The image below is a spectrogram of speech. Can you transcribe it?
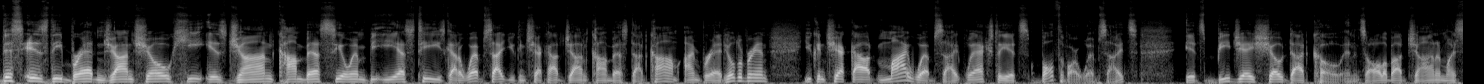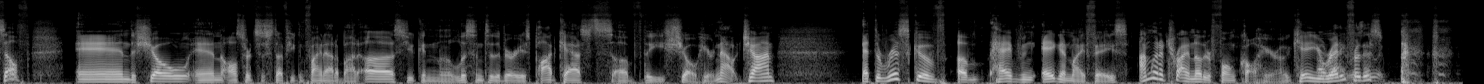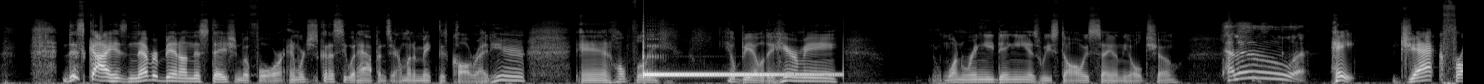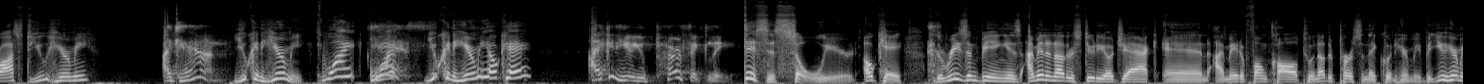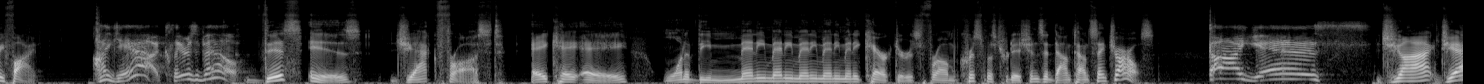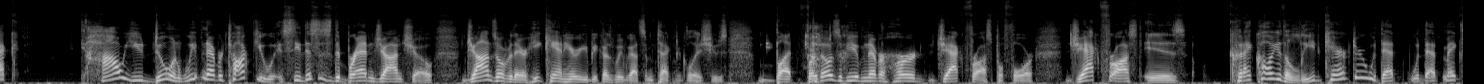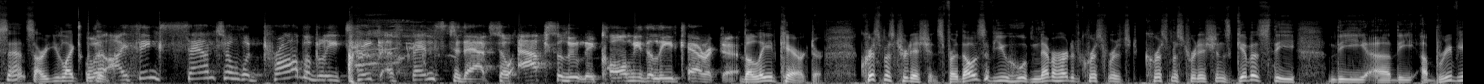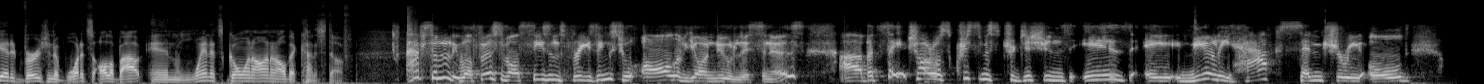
This is the Brad and John Show. He is John Combest, C O M B E S T. He's got a website. You can check out johncombest.com. I'm Brad Hildebrand. You can check out my website. Well, actually, it's both of our websites. It's bjshow.co, and it's all about John and myself and the show and all sorts of stuff you can find out about us. You can uh, listen to the various podcasts of the show here. Now, John, at the risk of, of having egg on my face, I'm going to try another phone call here. Okay, you All ready right, for this? this guy has never been on this station before, and we're just going to see what happens here. I'm going to make this call right here, and hopefully he'll be able to hear me. One ringy dingy, as we used to always say on the old show. Hello. Hey, Jack Frost, do you hear me? I can. You can hear me. Why? Why? Yes. You can hear me okay? I can hear you perfectly. This is so weird. Okay, the reason being is I'm in another studio, Jack, and I made a phone call to another person. They couldn't hear me, but you hear me fine. Ah, yeah, clear as a bell. This is Jack Frost, aka one of the many, many, many, many, many characters from Christmas traditions in downtown St. Charles. Ah, yes. Jack, Jack, how you doing? We've never talked to you. See, this is the Brad and John show. John's over there. He can't hear you because we've got some technical issues. But for those of you who've never heard Jack Frost before, Jack Frost is could I call you the lead character? Would that would that make sense? Are you like Well, the, I think Santa would probably take offense to that. So absolutely, call me the lead character. the lead character. Christmas traditions. For those of you who have never heard of Christmas Christmas traditions, give us the the uh, the abbreviated version of what it's all about and when it's going on and all that kind of stuff. Absolutely. Well, first of all, season's freezings to all of your new listeners. Uh, but St. Charles Christmas Traditions is a nearly half century old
